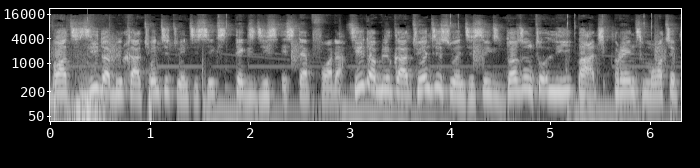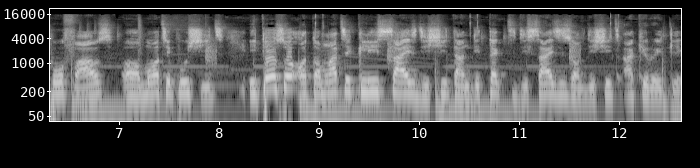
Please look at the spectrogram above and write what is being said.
But ZWCAD 2026 takes this a step further. ZWCAD 2026 doesn't only batch print multiple files or multiple sheets, it also automatically size the sheet and detect the sizes of the sheet accurately.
